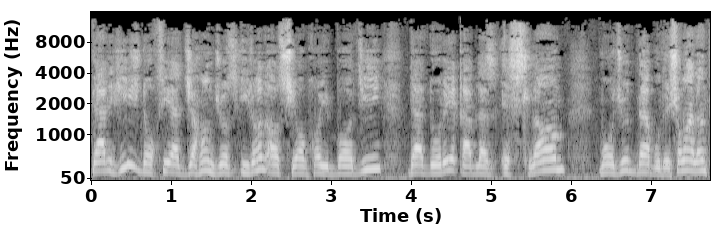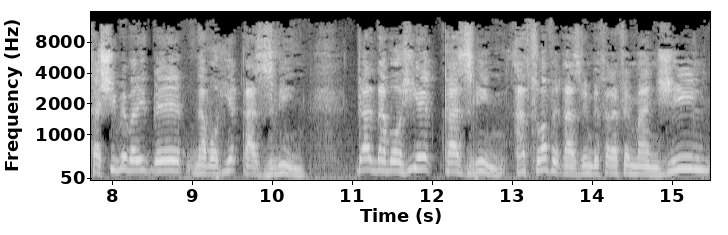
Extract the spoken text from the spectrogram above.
در هیچ نقطه از جهان جز ایران آسیاب های بادی در دوره قبل از اسلام موجود نبوده. شما الان تشریف ببرید به نواحی قزوین. در نواحی قزوین اطراف قزوین به طرف منجیل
